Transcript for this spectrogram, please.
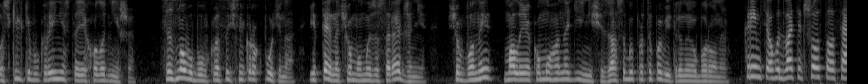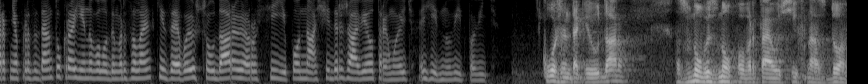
оскільки в Україні стає холодніше. Це знову був класичний крок Путіна, і те, на чому ми зосереджені, щоб вони мали якомога надійніші засоби протиповітряної оборони. Крім цього, 26 серпня президент України Володимир Зеленський заявив, що удари Росії по нашій державі отримають гідну відповідь. Кожен такий удар знов і знов повертає усіх нас до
